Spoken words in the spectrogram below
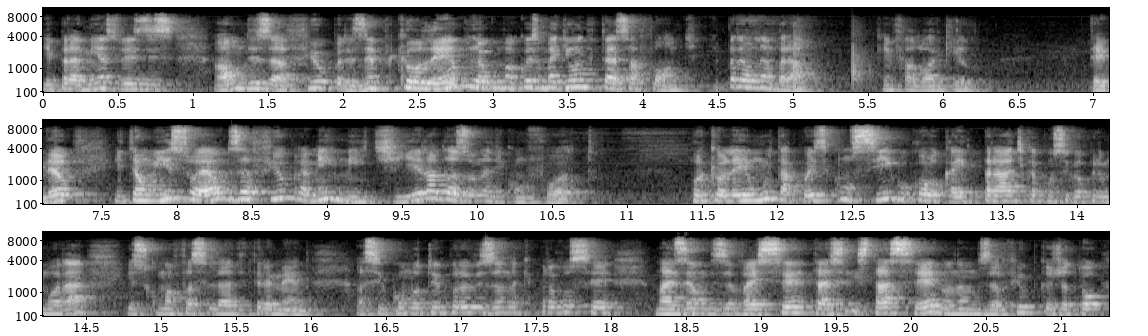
E para mim, às vezes, há um desafio, por exemplo, que eu lembro de alguma coisa, mas de onde está essa fonte? E para eu lembrar quem falou aquilo. Entendeu? Então, isso é um desafio para mim, me tira da zona de conforto porque eu leio muita coisa e consigo colocar em prática, consigo aprimorar isso com uma facilidade tremenda. Assim como eu estou improvisando aqui para você, mas é um vai ser tá, está sendo né, um desafio porque eu já estou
